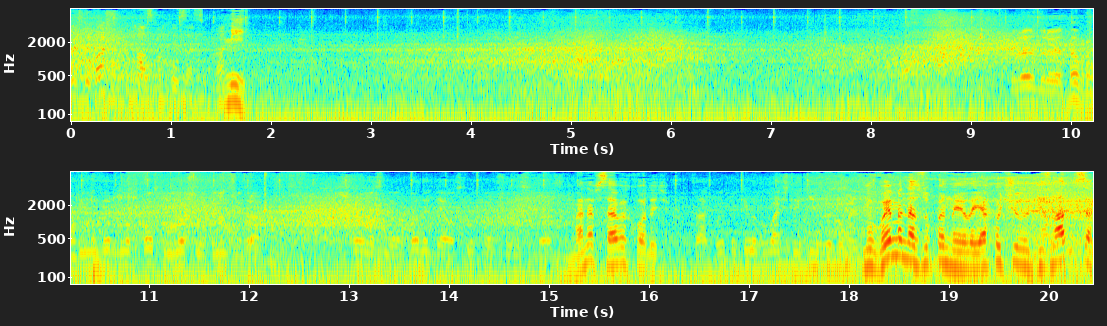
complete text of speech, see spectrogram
Ви ж не ваш транспортний засіб, так? Мій. Доброго. Командир блокпосту, молодший лейтенант Відрак. Що у вас не виходить, я вас слухав, що за У ситуація. мене все виходить. Так, ви хотіли побачити якісь документи. Ну ви мене зупинили. Я хочу дізнатися.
